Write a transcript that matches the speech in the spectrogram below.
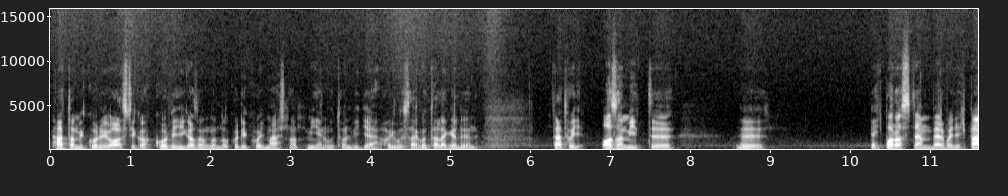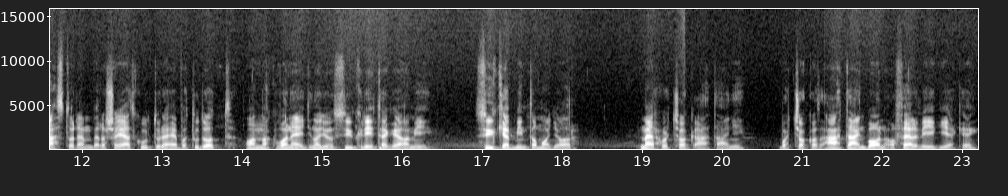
hát amikor ő alszik, akkor végig azon gondolkodik, hogy másnap milyen úton vigye a jószágot a legelőn. Tehát, hogy az, amit ö, ö, egy parasztember vagy egy pásztorember a saját kultúrájába tudott, annak van egy nagyon szűk rétege, ami szűkebb, mint a magyar, mert hogy csak átányi, vagy csak az átányban a felvégiekek.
